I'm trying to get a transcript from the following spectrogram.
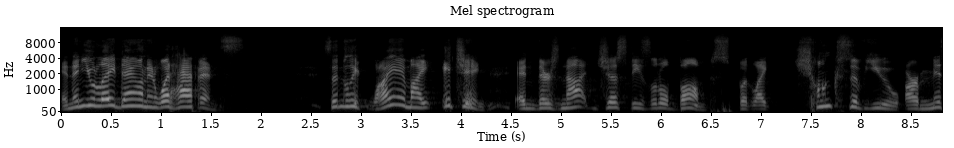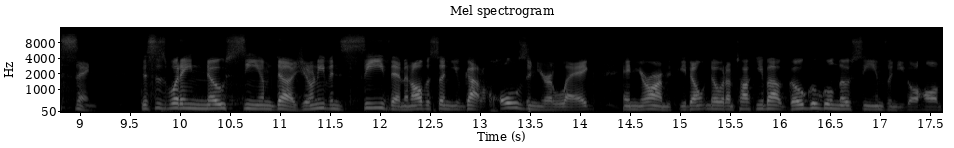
and then you lay down and what happens? Suddenly, why am I itching? And there's not just these little bumps, but like chunks of you are missing. This is what a no-see-um does. You don't even see them, and all of a sudden you've got holes in your leg and your arm. If you don't know what I'm talking about, go Google no-see-ums when you go home.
